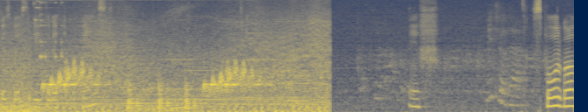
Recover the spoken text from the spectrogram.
Közben összegyűjtögetjük a pénzt. És... Spore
